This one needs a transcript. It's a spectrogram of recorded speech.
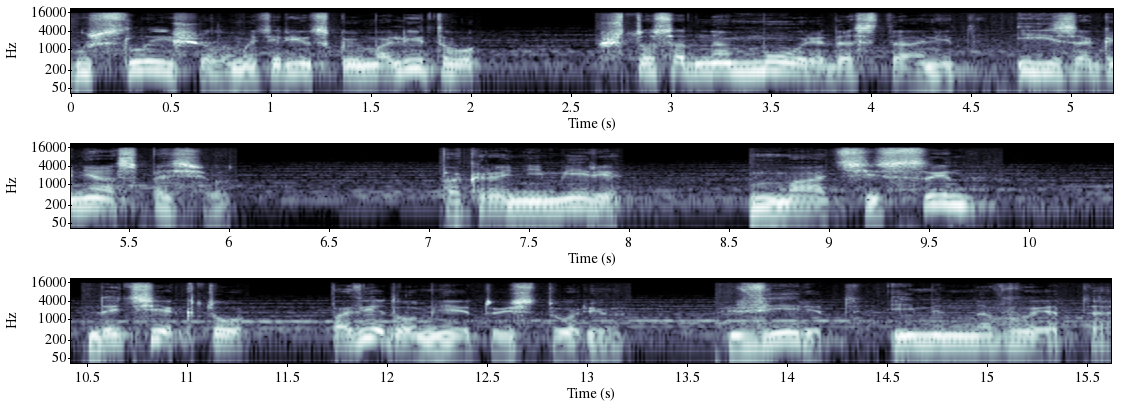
услышала материнскую молитву, что с дна моря достанет и из огня спасет? По крайней мере, мать и сын, да те, кто поведал мне эту историю, верят именно в это.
